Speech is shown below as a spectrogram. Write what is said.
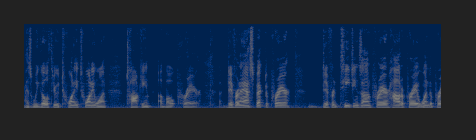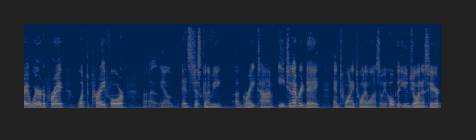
as we go through 2021 talking about prayer. A different aspect of prayer, different teachings on prayer, how to pray, when to pray, where to pray, what to pray for. Uh, you know, it's just going to be a great time each and every day in 2021. So we hope that you join us here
